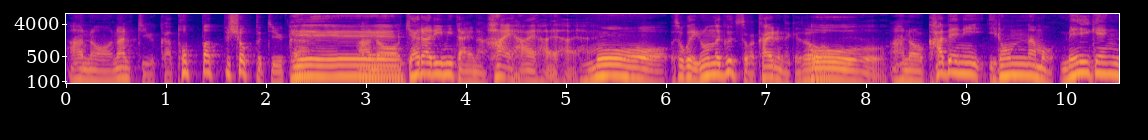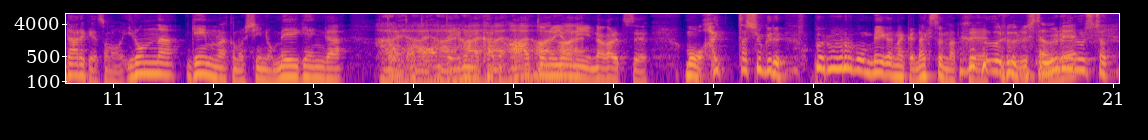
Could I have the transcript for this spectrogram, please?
あの、なんていうか、ポップアップショップっていうか、あの、ギャラリーみたいな、はいはいはいはいはい。もうそこでいろんなグッズとか買えるんだけどあの壁にいろんなもう名言だらけそのいろんなゲームの中のシーンの名言がドンドンドンっていろんな壁アートのように流れててもう入った瞬間でブルブルもう目がなんか泣きそうになってうるうるしたのね。うるうるしちゃってう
